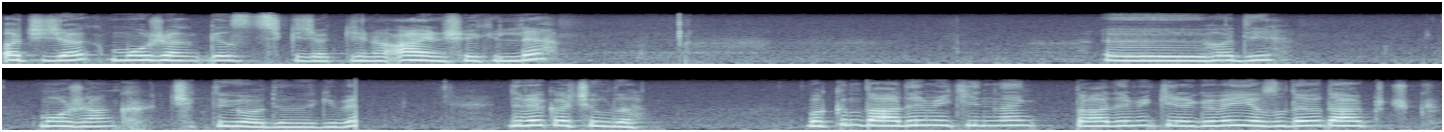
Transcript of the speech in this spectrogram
açacak. Mojang yazısı çıkacak yine aynı şekilde. Ee, hadi. Mojang çıktı gördüğünüz gibi. Direkt açıldı. Bakın daha deminkinden daha deminkine göre yazıları daha küçük.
